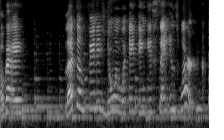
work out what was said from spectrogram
Okay? Let them finish doing what they think is Satan's work.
